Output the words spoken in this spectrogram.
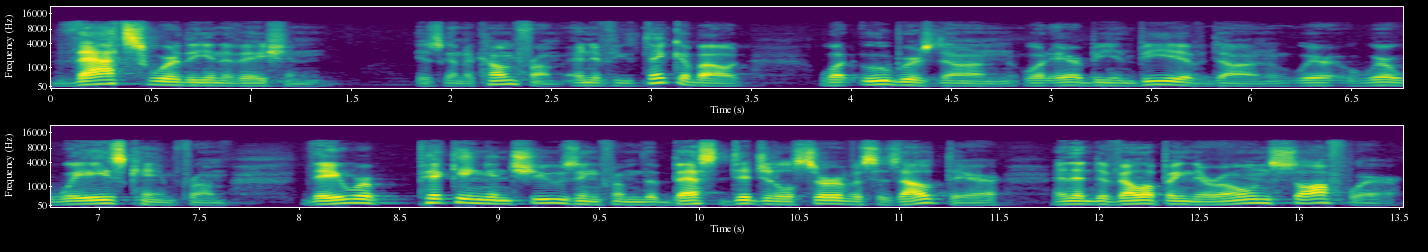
that's where the innovation is going to come from. And if you think about what Uber's done, what Airbnb have done, where, where Waze came from, they were picking and choosing from the best digital services out there and then developing their own software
